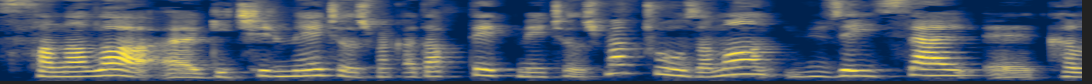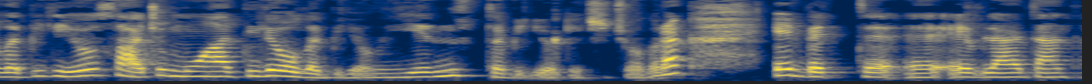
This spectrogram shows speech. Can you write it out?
sanala e, geçirmeye çalışmak, adapte etmeye çalışmak çoğu zaman yüzeysel e, kalabiliyor. Sadece muadili olabiliyor, onun yerini tutabiliyor geçici olarak. Elbette e, evlerden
